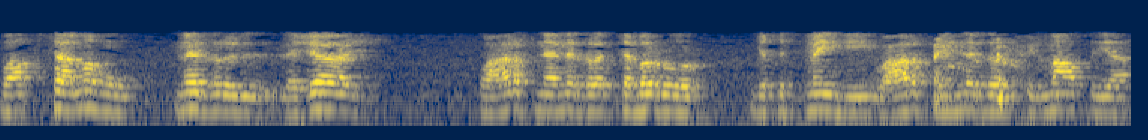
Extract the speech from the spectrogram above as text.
وأقسامه نذر اللجاج وعرفنا نذر التبرر بقسميه وعرفنا النذر في المعصية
